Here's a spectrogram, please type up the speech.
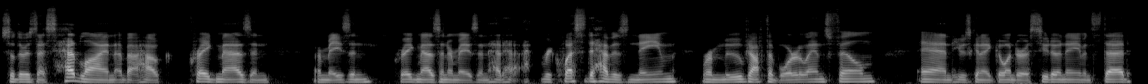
So there was this headline about how Craig Mazin or Mazin, Craig Mazin or Mazin had ha- requested to have his name removed off the Borderlands film and he was going to go under a pseudonym instead.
